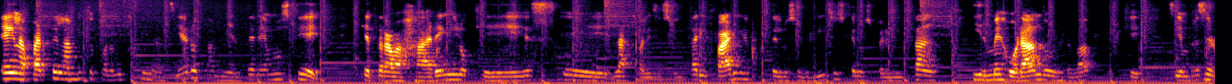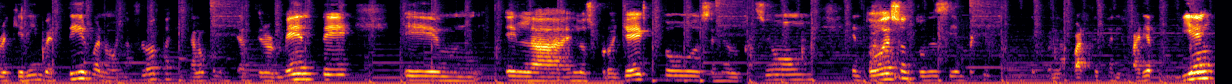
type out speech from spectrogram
En la parte del ámbito económico financiero también tenemos que, que trabajar en lo que es eh, la actualización tarifaria de los servicios que nos permitan ir mejorando, ¿verdad? Porque siempre se requiere invertir, bueno, en la flota, que ya lo comenté anteriormente, em, en, la, en, los proyectos, en la educación, en todo eso, entonces siempre que la parte tarifaria también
